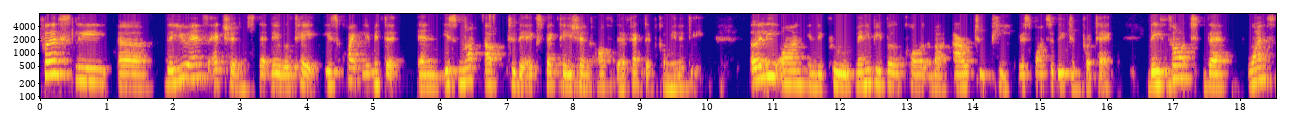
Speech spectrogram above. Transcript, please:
Firstly, uh, the UN's actions that they will take is quite limited and is not up to the expectation of the affected community. Early on in the coup, many people called about R2P, responsibility to protect. They thought that once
